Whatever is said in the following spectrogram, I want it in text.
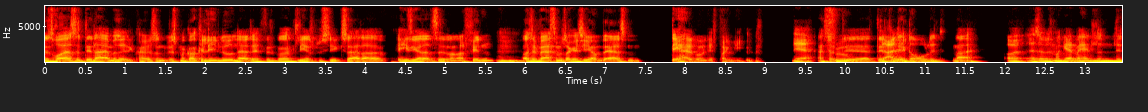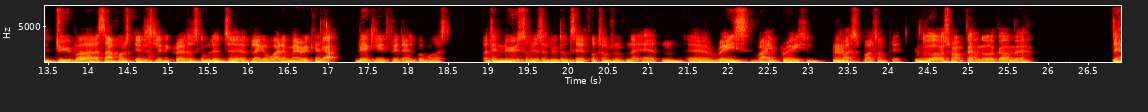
Det tror jeg også, at det der er med Kravitz. sådan, Hvis man godt kan lide lyden af det, hvis man godt kan lide hans musik, så er der helt sikkert altid noget at finde. Mm. Og det værste, man så kan sige om det, er sådan, det her album er lidt fucking ligegyldigt. Ja, Altså, altså, true. det er- Det, det er aldrig dårligt. Nej. Og altså, hvis man gerne vil have en lidt dybere samfundskritisk Lenny Kravitz, så skal man lytte til Black and White America. Ja. Virkelig et fedt album også. Og det nye, som jeg så lyttede til fra 2018, uh, Race Vibration, mm. også voldsomt fedt. Det lyder også, som om det har noget at gøre med Ja.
